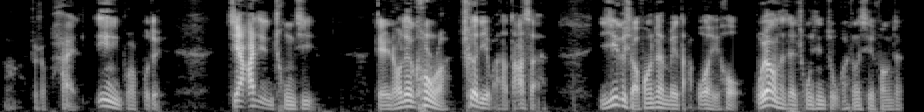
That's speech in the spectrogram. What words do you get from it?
啊，就是派另一波部队加紧冲击，逮着这空啊，彻底把他打散。一个小方阵被打过以后，不让他再重新组合成新方阵，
